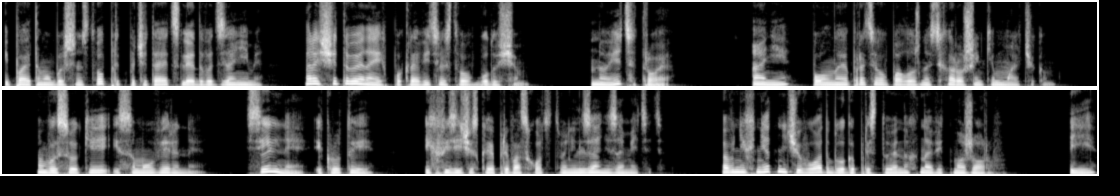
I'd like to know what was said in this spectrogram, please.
и поэтому большинство предпочитает следовать за ними, рассчитывая на их покровительство в будущем. Но эти трое... Они — полная противоположность хорошеньким мальчикам. Высокие и самоуверенные, сильные и крутые. Их физическое превосходство нельзя не заметить. В них нет ничего от благопристойных на вид мажоров. И,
